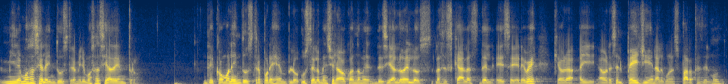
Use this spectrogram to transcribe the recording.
miremos hacia la industria, miremos hacia adentro de cómo la industria, por ejemplo, usted lo mencionaba cuando me decía lo de los, las escalas del SRB, que ahora, hay, ahora es el PEGI en algunas partes del mundo.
